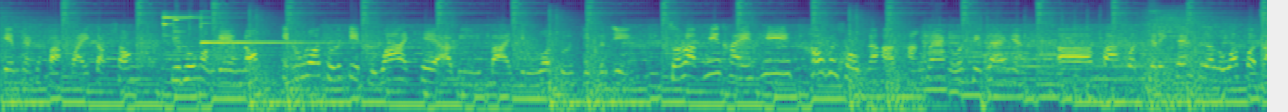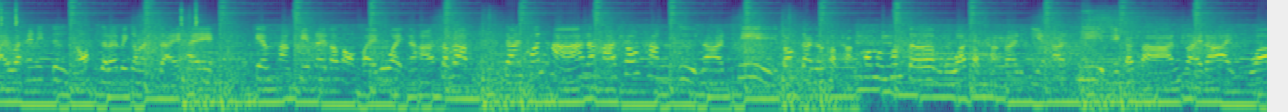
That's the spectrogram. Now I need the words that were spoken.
เกมอยากจะฝากไว้กับช่อง YouTube ของเกมเนาะกินรุ่งโรจน์ธุรกิจหรือว่า KRB by กินรุ่งโรจน์ธุรกิจนั่นเองสำหรับที่ใครที่เข้ามาชมนะคะ ครั้งแรกหรือว่าคลิปแรกเนี่ยฝากกดกระดิ่งแจ้งเตือนหรือว่ากดไลค์ไว้ให้นิดนึงเนาะจะได้เป็นกำลังใจให้ เกมทางคลิปในต่อๆไปด้วยนะคะสำหรับการค้นหานะคะช่องทางอื่นๆนะคะที่ต้องการจะสอบถามข้อมูลเพิ่มเติม หรือว่าสอบถามรายละเอียดอาชีพ เอกสารรายได้หรือว่า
